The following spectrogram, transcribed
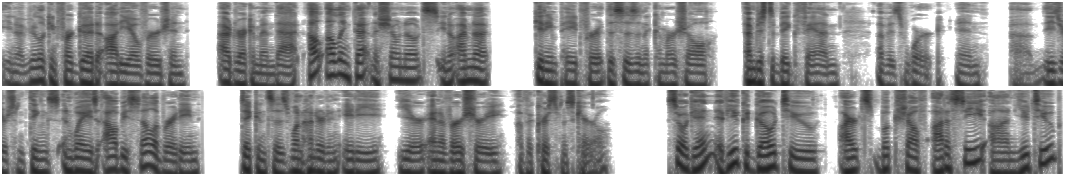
You know, if you're looking for a good audio version, I would recommend that. I'll, I'll link that in the show notes. You know, I'm not getting paid for it. This isn't a commercial. I'm just a big fan of his work. And uh, these are some things and ways I'll be celebrating Dickens's 180 year anniversary of A Christmas Carol. So, again, if you could go to Art's Bookshelf Odyssey on YouTube,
